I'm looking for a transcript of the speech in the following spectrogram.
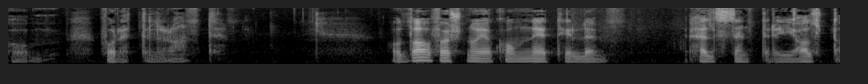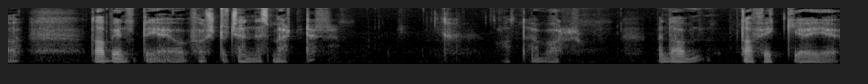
på, for et eller annet. Og da først når jeg kom ned til eh, helsesenteret i Alta, da begynte jeg først å kjenne smerter. Var Men da, da fikk jeg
